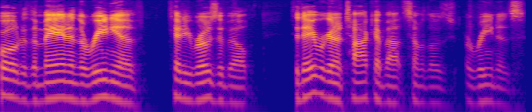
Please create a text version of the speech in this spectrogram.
quote of the man in the arena of Teddy Roosevelt. Today, we're going to talk about some of those arenas.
